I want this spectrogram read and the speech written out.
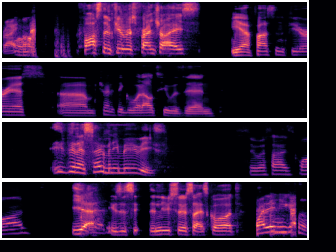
right? Well, Fast and Furious franchise. Yeah, Fast and Furious. Um, I'm trying to think of what else he was in. He's been in so many movies. Suicide Squad. Yeah, he was a, the new Suicide Squad. Why didn't you guys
